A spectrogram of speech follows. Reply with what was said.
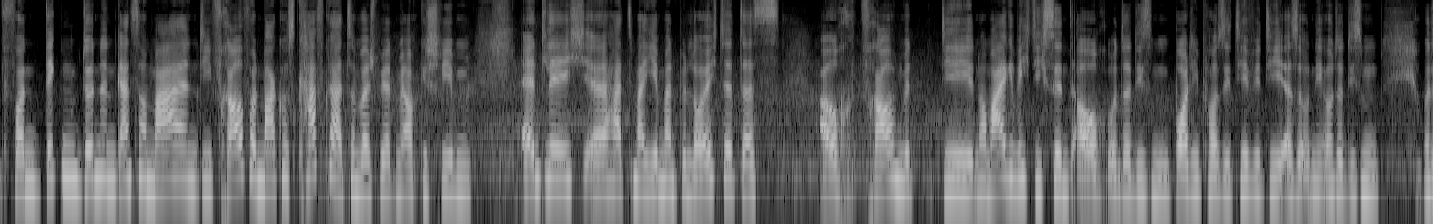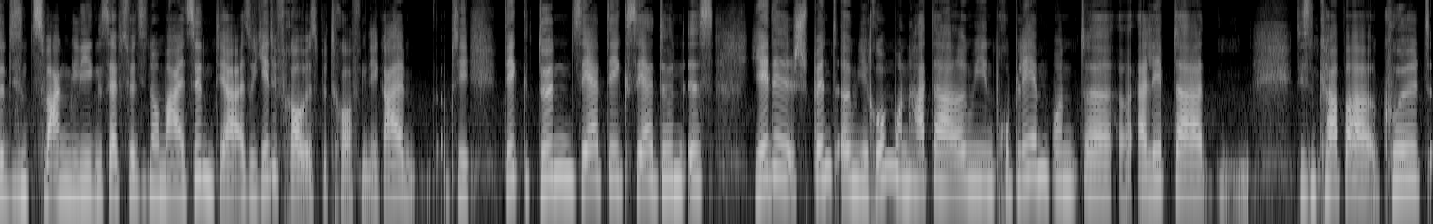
Von dicken, dünnen, ganz normalen. Die Frau von Markus Kafka zum Beispiel hat mir auch geschrieben, endlich äh, hat mal jemand beleuchtet, dass auch Frauen mit die normalgewichtig sind, auch unter diesem Body Positivity, also unter diesem, unter diesem Zwang liegen, selbst wenn sie normal sind, ja. Also jede Frau ist betroffen, egal ob sie dick, dünn, sehr dick, sehr dünn ist. Jede spinnt irgendwie rum und hat da irgendwie ein Problem und äh, erlebt da diesen Körperkult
